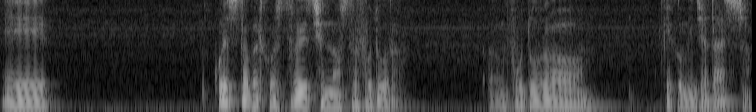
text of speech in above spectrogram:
E questo per costruirci il nostro futuro, un futuro che comincia adesso.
